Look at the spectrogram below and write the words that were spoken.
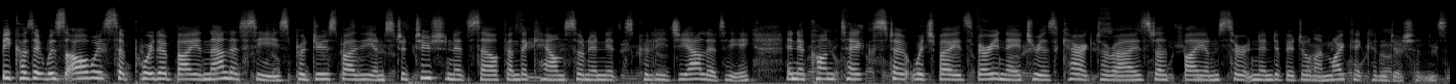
because it was always supported by analyses produced by the institution itself and the Council in its collegiality, in a context which, by its very nature, is characterized by uncertain individual and market conditions.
